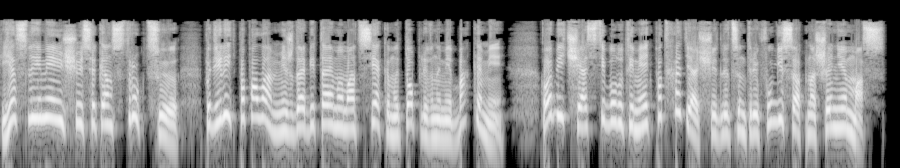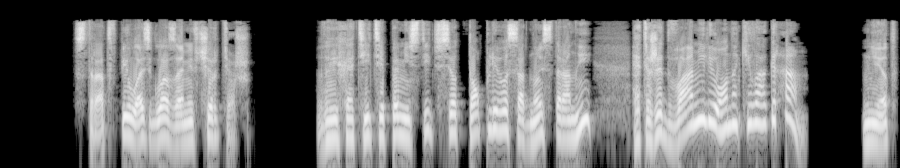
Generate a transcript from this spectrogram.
Если имеющуюся конструкцию поделить пополам между обитаемым отсеком и топливными баками, обе части будут иметь подходящее для центрифуги соотношение масс. Страт впилась глазами в чертеж. «Вы хотите поместить все топливо с одной стороны? Это же два миллиона килограмм!» «Нет»,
